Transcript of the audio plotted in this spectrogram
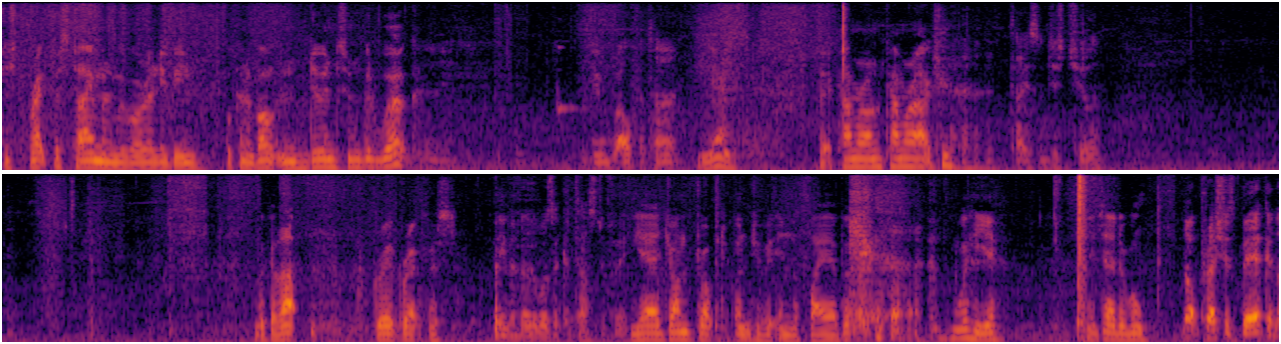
Just breakfast time and we've already been up and about and doing some good work. Doing well for time. Yeah. Bit of camera on, camera action. Tyson just chilling. Look at that. Great breakfast. Even though there was a catastrophe. Yeah, John dropped a bunch of it in the fire, but we're here. It's edible. Not precious bacon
